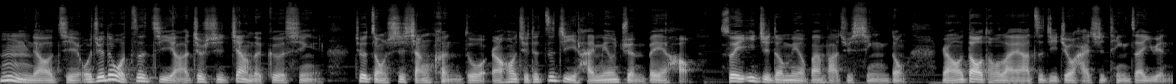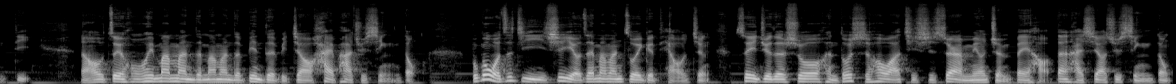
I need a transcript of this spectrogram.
嗯，了解。我觉得我自己啊就是这样的个性，就总是想很多，然后觉得自己还没有准备好。所以一直都没有办法去行动，然后到头来啊，自己就还是停在原地，然后最后会慢慢的、慢慢的变得比较害怕去行动。不过我自己是有在慢慢做一个调整，所以觉得说很多时候啊，其实虽然没有准备好，但还是要去行动。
